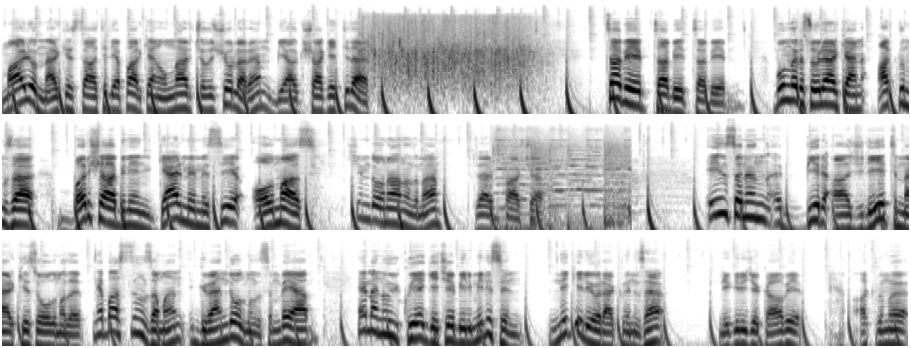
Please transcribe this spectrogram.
Malum merkez tatil yaparken onlar çalışıyorlar ha? bir alkış hak ettiler. Tabii tabii tabii. Bunları söylerken aklımıza Barış abinin gelmemesi olmaz. Şimdi onu anladım ha. Güzel bir parça. İnsanın bir aciliyet merkezi olmalı. Ne bastığın zaman güvende olmalısın veya hemen uykuya geçebilmelisin. Ne geliyor aklınıza? Ne gelecek abi? Aklımı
